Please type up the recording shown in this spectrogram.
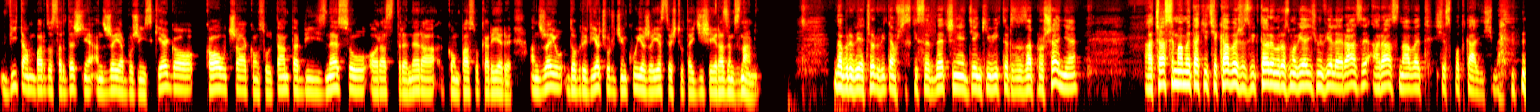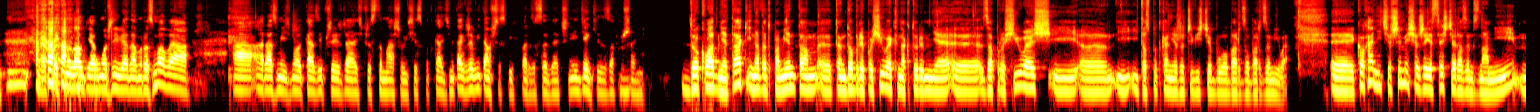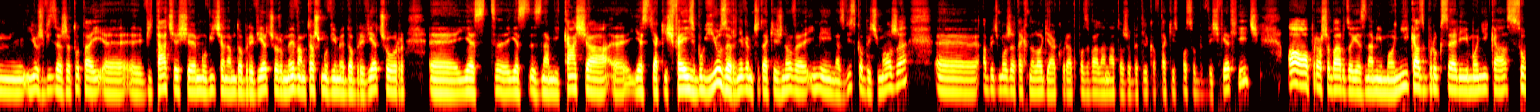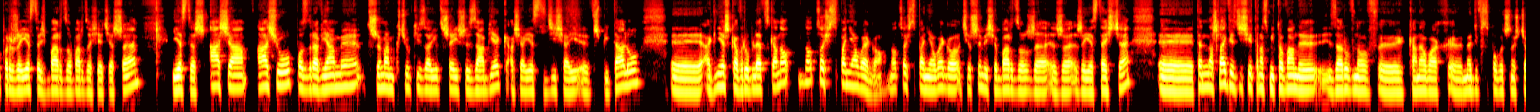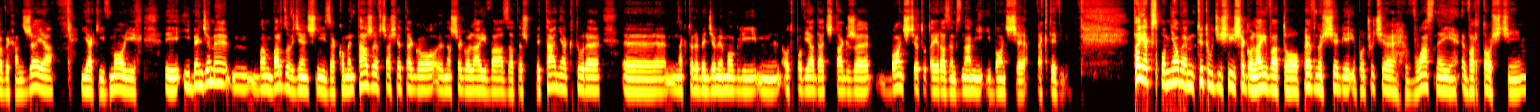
Witam bardzo serdecznie Andrzeja Bożyńskiego, coacha, konsultanta biznesu oraz trenera kompasu kariery. Andrzeju, dobry wieczór, dziękuję, że jesteś tutaj dzisiaj razem z nami. Dobry wieczór, witam wszystkich serdecznie. Dzięki Wiktor za zaproszenie. A czasy mamy takie ciekawe, że z Wiktorem rozmawialiśmy wiele razy, a raz nawet się spotkaliśmy. technologia umożliwia nam rozmowę, a, a, a raz mieliśmy okazję przyjeżdżać przez Tomaszu i się spotkaliśmy. Także witam wszystkich bardzo serdecznie i dzięki za zaproszenie. Dokładnie tak i nawet pamiętam e, ten dobry posiłek, na który mnie e, zaprosiłeś i, e, i, i, to spotkanie rzeczywiście było bardzo, bardzo miłe. Kochani, cieszymy się, że jesteście razem z nami. Mm, już widzę, że tutaj witacie się, mówicie nam dobry wieczór. My Wam też mówimy dobry wieczór. Jest, jest z nami Kasia, jest jakiś Facebook user, nie wiem, czy to jakieś nowe imię i nazwisko, być może, a być może technologia akurat pozwala na to, żeby tylko tylko w taki sposób wyświetlić. O, proszę bardzo, jest z nami Monika z Brukseli. Monika, super, że jesteś, bardzo, bardzo się cieszę. Jest też Asia. Asiu, pozdrawiamy. Trzymam kciuki za jutrzejszy zabieg. Asia jest dzisiaj y, w szpitalu. Y, Agnieszka Wrublewska, no, no coś wspaniałego, no coś wspaniałego. Cieszymy się bardzo, że, że, że jesteście. Y, ten nasz live jest dzisiaj transmitowany zarówno w kanałach mediów społecznościowych Andrzeja, jak i w moich. I będziemy mm, Wam bardzo wdzięczni za komentarze w czasie tego naszego live'a, za też pytania, które na które będziemy mogli mm, odpowiadać. Także bądźcie tutaj razem z nami i bądźcie aktywni. Tak jak wspomniałem, tytuł dzisiejszego live'a to pewność siebie i poczucie własnej wartości.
